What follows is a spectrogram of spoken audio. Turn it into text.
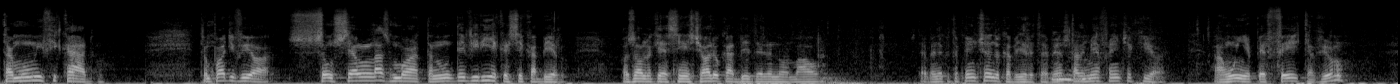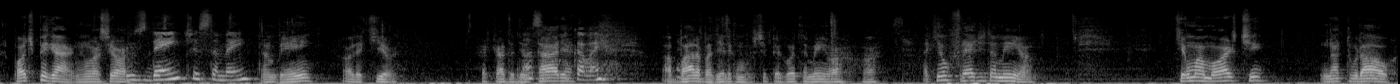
Tá mumificado. Então pode ver, ó, são células mortas, não deveria crescer cabelo. Mas olha o que é essência, olha o cabelo dele é normal. Tá vendo que eu tô penteando o cabelo, tá vendo? Tá na minha frente aqui, ó. A unha é perfeita, viu? Pode pegar, não vai ser, ó. Os dentes também. Também, olha aqui, ó. Arcada Nossa, dentária. vai... A barba dele, como você pegou também, ó, ó. Aqui é o Fred também, ó. Que é uma morte natural.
